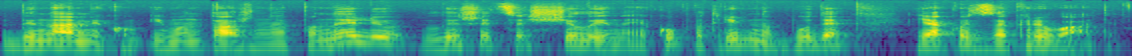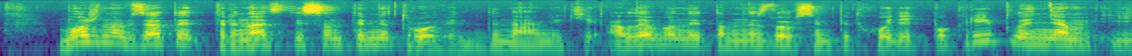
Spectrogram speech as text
динаміком і монтажною панелью лишиться щілина, яку потрібно буде якось закривати. Можна взяти 13-сантиметрові динаміки, але вони там не зовсім підходять по кріпленням, і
